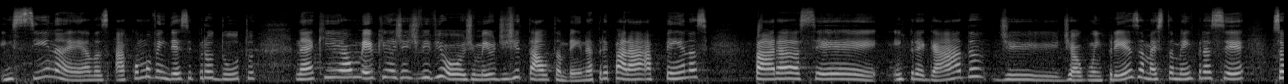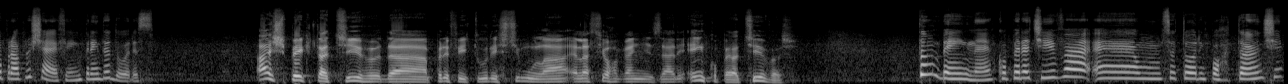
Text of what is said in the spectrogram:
ensina elas a como vender esse produto, né, que é o meio que a gente vive hoje, o meio digital também, né, preparar apenas para ser empregada de, de alguma empresa, mas também para ser seu próprio chefe, empreendedoras. A expectativa da prefeitura estimular elas se organizarem em cooperativas? Também, né? Cooperativa é um setor importante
